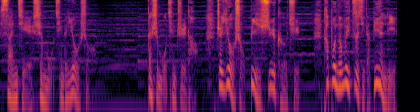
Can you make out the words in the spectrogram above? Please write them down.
三姐是母亲的右手，但是母亲知道，这右手必须割去。她不能为自己的便利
